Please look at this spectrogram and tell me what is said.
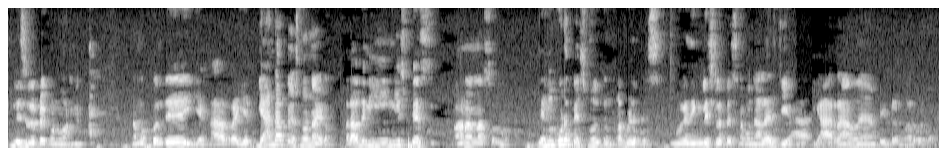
இங்கிலீஷில் ரிப்ளை பண்ணுவானுங்க. நமக்கு வந்து ஏன்டா பேசணும்னு ஆயிடும். அதாவது நீ இங்கிலீஷ் பேசு ஆனாலாம் சொல்லுவோம் எங்க கூட பேசும்போது கொஞ்சம் தமிழில் பேசு. உங்களுக்கு அந்த இங்கிலீஷில் பேசினா கொஞ்சம் அலர்ஜியா யாரா அவன் அப்படின்ற மாதிரி இருக்கும்.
